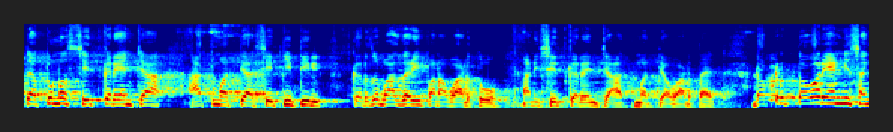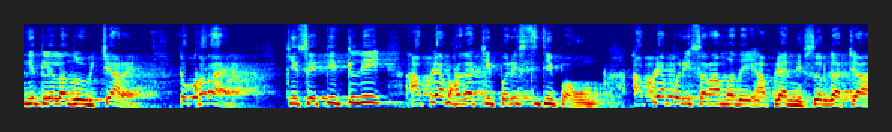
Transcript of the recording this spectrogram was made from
त्यातूनच शेतकऱ्यांच्या आत्महत्या शेतीतील कर्जबाजारीपणा वाढतो आणि शेतकऱ्यांच्या आत्महत्या वाढत आहेत डॉक्टर तवर यांनी सांगितलेला जो विचार आहे तो खरा आहे की शेतीतली आपल्या भागाची परिस्थिती पाहून आपल्या परिसरामध्ये आपल्या निसर्गाच्या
